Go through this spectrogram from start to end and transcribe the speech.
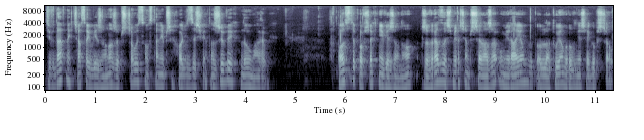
gdzie w dawnych czasach wierzono, że pszczoły są w stanie przechodzić ze świata żywych do umarłych. W Polsce powszechnie wierzono, że wraz ze śmiercią pszczelarza umierają lub odlatują również jego pszczoły.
